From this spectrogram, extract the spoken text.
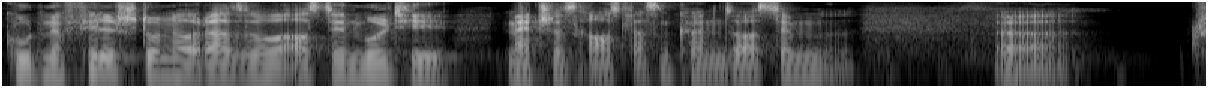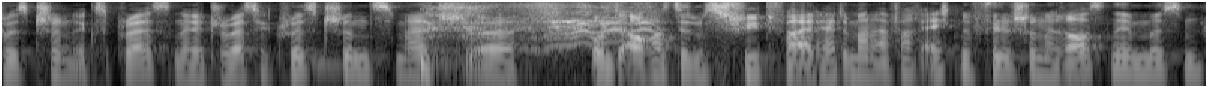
gut eine Viertelstunde oder so aus den Multi-Matches rauslassen können. So aus dem äh, Christian Express, ne, Jurassic Christians Match äh, und auch aus dem Street Fight hätte man einfach echt eine Viertelstunde rausnehmen müssen.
